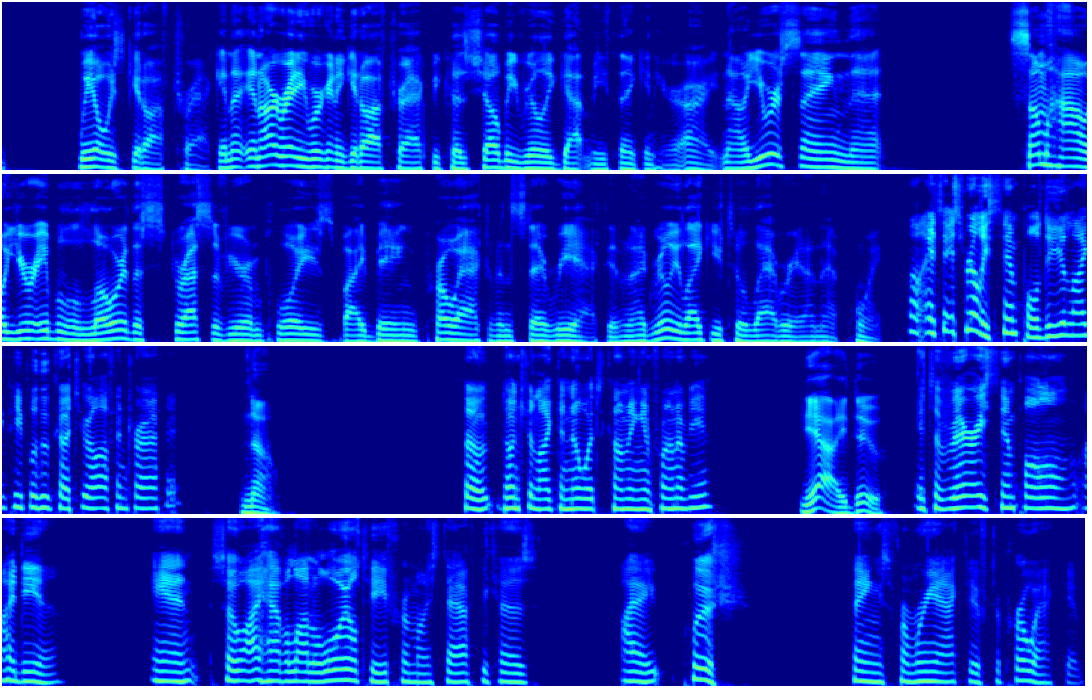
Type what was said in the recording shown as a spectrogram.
we always get off track, and and already we're going to get off track because Shelby really got me thinking here. All right, now you were saying that somehow you're able to lower the stress of your employees by being proactive instead of reactive, and I'd really like you to elaborate on that point. Well, it's it's really simple. Do you like people who cut you off in traffic? No, So don't you like to know what's coming in front of you? Yeah, I do. It's a very simple idea. And so I have a lot of loyalty from my staff because I push things from reactive to proactive.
